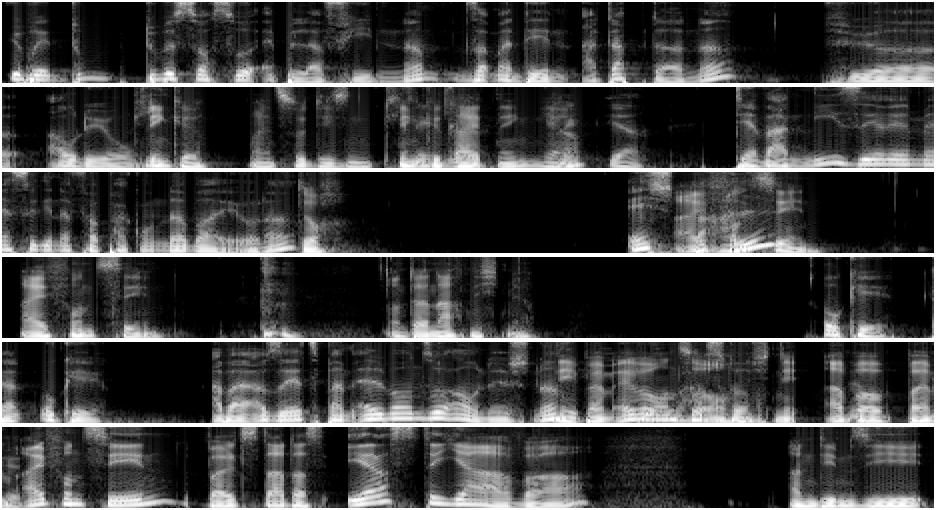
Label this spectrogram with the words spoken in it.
Übrigens, du, du bist doch so Apple-affin, ne? Sag mal, den Adapter, ne? Für Audio. Klinke, meinst du, diesen Klinke, Klinke. Lightning? Ja, Ja. Der war nie serienmäßig in der Verpackung dabei, oder? doch. Echt? IPhone allen? 10. iPhone 10. Und danach nicht mehr. Okay, dann, okay. Aber also jetzt beim 11er und so auch nicht, ne? Nee, beim 11 Du und so auch doch- nicht. Nee. Aber Ja, beim okay. iPhone 10, weil es da das erste Jahr war, an dem sie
